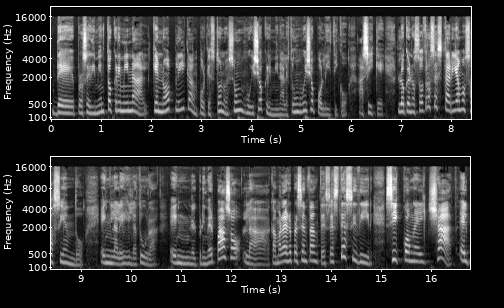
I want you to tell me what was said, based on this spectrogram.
de procedimiento criminal que no aplican porque esto no es un juicio criminal, esto es un juicio político. Así que lo que nosotros estaríamos haciendo en la legislatura, en el primer paso, la Cámara de Representantes, es decidir si con el chat, el,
